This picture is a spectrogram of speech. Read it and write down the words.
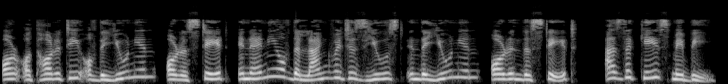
or authority of the Union or a state in any of the languages used in the Union or in the state, as the case may be.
